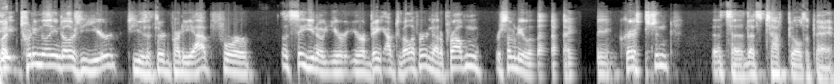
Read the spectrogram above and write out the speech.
but, twenty million dollars a year to use a third party app for. Let's say you know you're you're a big app developer, not a problem. For somebody like Christian, that's a that's a tough bill to pay.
